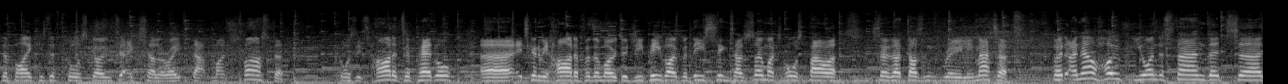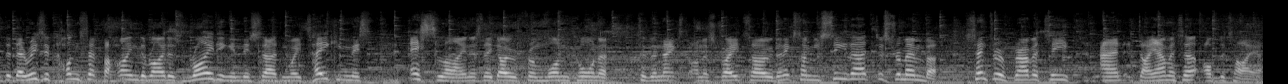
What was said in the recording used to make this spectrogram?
the bike is of course going to accelerate that much faster. Of course, it's harder to pedal. Uh, it's going to be harder for the MotoGP bike, but these things have so much horsepower, so that doesn't really matter. But I now hope you understand that, uh, that there is a concept behind the riders riding in this certain way, taking this S line as they go from one corner to the next on a straight. So the next time you see that, just remember center of gravity and diameter of the tyre.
